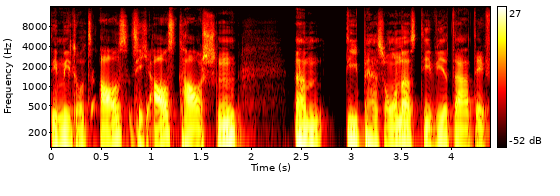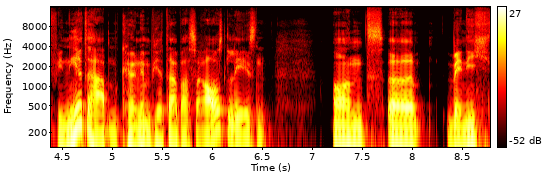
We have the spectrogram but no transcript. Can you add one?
die mit uns aus, sich austauschen, ähm, die Personas, die wir da definiert haben, können wir da was rauslesen. Und äh, wenn ich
